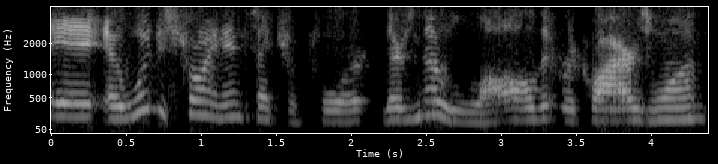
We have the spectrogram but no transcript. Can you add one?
a, a, wood destroying insect report, there's no law that requires one.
